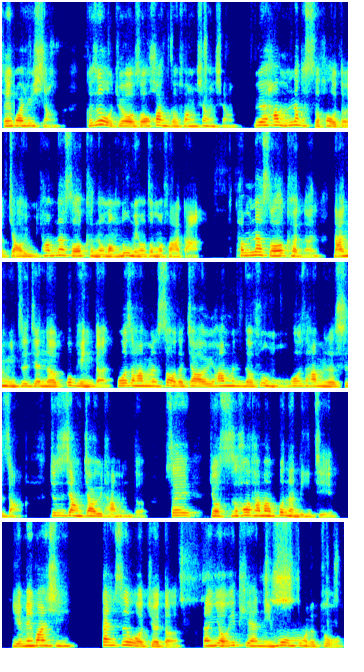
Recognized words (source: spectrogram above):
这一块去想，可是我觉得有时候换个方向想，因为他们那个时候的教育，他们那时候可能网络没有这么发达，他们那时候可能男女之间的不平等，或是他们受的教育，他们的父母或是他们的师长。就是这样教育他们的，所以有时候他们不能理解也没关系。但是我觉得，等有一天你默默的做，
